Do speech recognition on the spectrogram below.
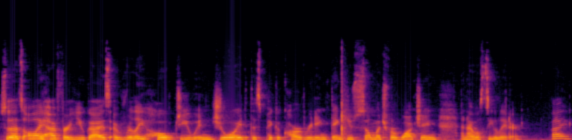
So that's all I have for you guys. I really hoped you enjoyed this pick a card reading. Thank you so much for watching and I will see you later. Bye.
